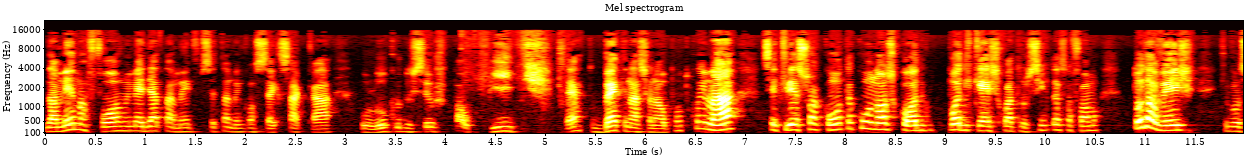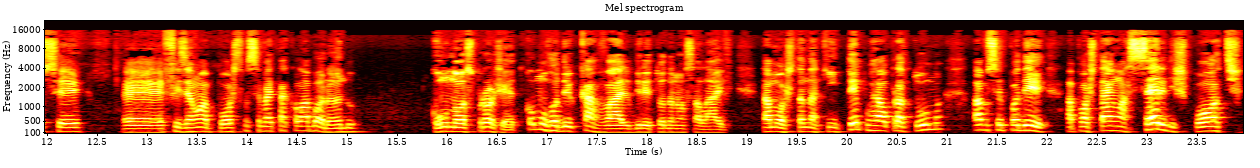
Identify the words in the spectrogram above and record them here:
da mesma forma, imediatamente você também consegue sacar o lucro dos seus palpites, certo? betnacional.com lá você cria sua conta com o nosso código podcast45. Dessa forma, toda vez que você é, fizer uma aposta, você vai estar colaborando com o nosso projeto. Como o Rodrigo Carvalho, diretor da nossa live, está mostrando aqui em tempo real para a turma, lá você pode apostar em uma série de esportes,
